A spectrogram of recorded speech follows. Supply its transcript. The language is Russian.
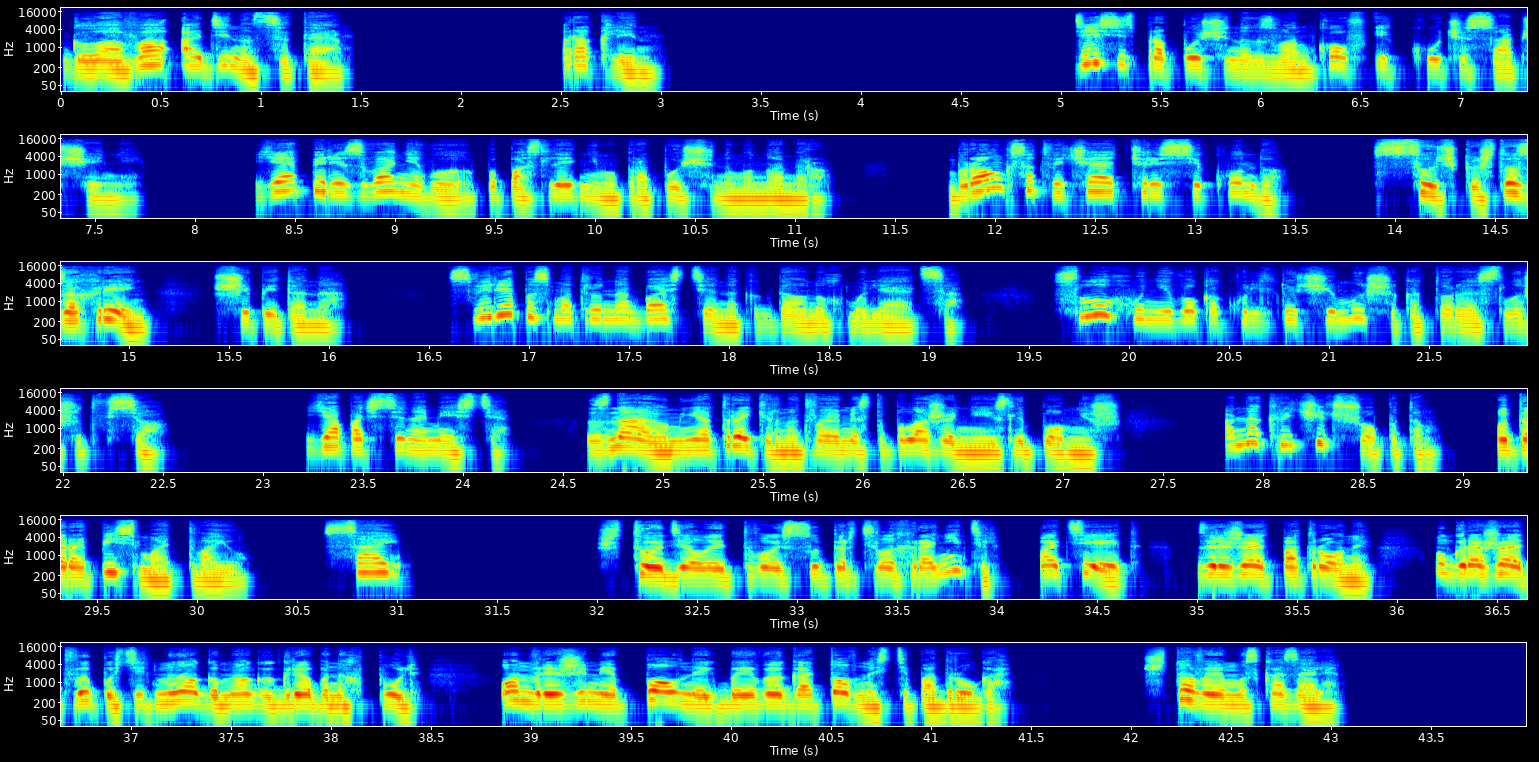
Глава одиннадцатая. Раклин. Десять пропущенных звонков и куча сообщений. Я перезваниваю по последнему пропущенному номеру. Бронкс отвечает через секунду. «Сучка, что за хрень?» — шипит она. Свирепо смотрю на Бастиана, когда он ухмыляется. Слух у него, как у летучей мыши, которая слышит все. Я почти на месте. Знаю, у меня трекер на твое местоположение, если помнишь. Она кричит шепотом. Поторопись, мать твою. Сай. Что делает твой супертелохранитель? Потеет, заряжает патроны, угрожает выпустить много-много грёбаных пуль. Он в режиме полной боевой готовности, подруга. Что вы ему сказали?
